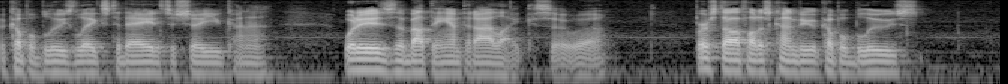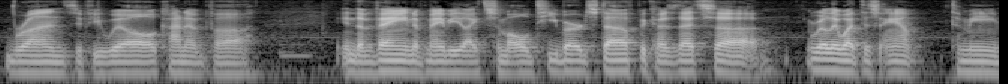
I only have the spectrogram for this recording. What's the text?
a couple blues licks today just to show you kind of what it is about the amp that I like. So uh, first off, I'll just kind of do a couple blues runs, if you will, kind of uh, in the vein of maybe like some old T-Bird stuff, because that's uh, really what this amp to me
